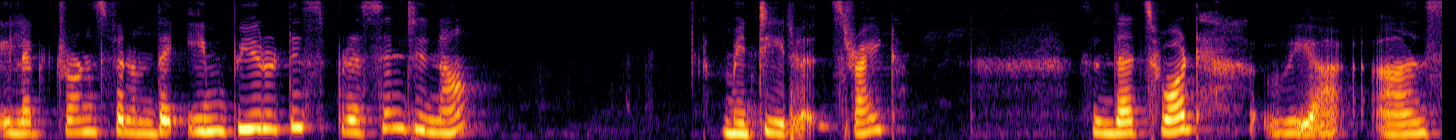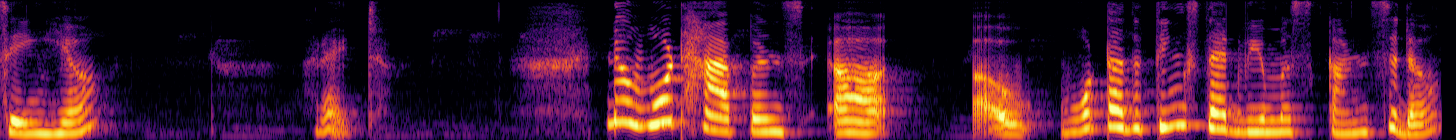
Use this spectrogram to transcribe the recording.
electrons from the impurities present in our materials, right? So that's what we are uh, saying here, right? Now what happens, uh, uh, what are the things that we must consider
